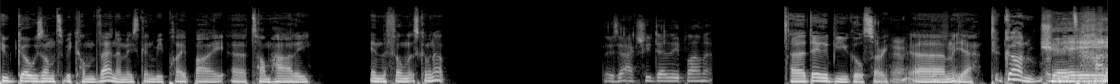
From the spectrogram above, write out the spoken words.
who goes on to become Venom. He's going to be played by uh, Tom Hardy in the film that's coming up. Is it actually Daily Planet? Uh, Daily Bugle, sorry. Yeah. Um, yeah. God, I need to Shame. hand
